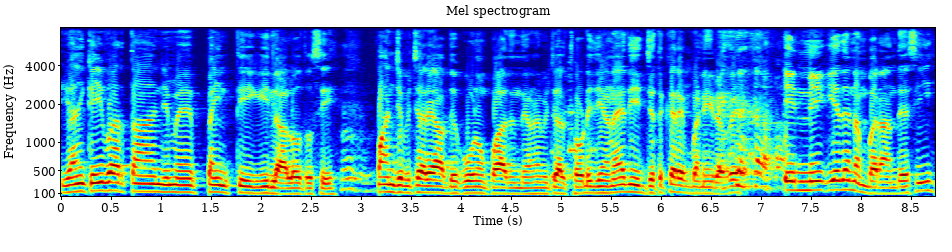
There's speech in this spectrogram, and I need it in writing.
ਯਾਨੀ ਕਈ ਵਾਰ ਤਾਂ ਜਿਵੇਂ 35 ਕੀ ਲਾ ਲਓ ਤੁਸੀਂ ਪੰਜ ਵਿਚਾਰੇ ਆਪਦੇ ਕੋਲੋਂ ਪਾ ਦਿੰਦੇ ਹੋਣੇ ਵੀ ਚੱਲ ਥੋੜੀ ਜਿਹੀ ਨਾ ਇਹਦੀ ਇੱਜ਼ਤ ਘਰੇ ਬਣੀ ਰਵੇ। ਇੰਨੇ ਕੀ ਇਹਦੇ ਨੰਬਰ ਆਂਦੇ ਸੀ?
